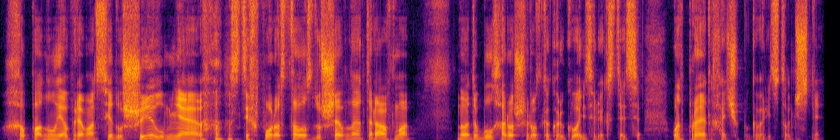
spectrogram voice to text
Хапанул я прям от всей души. У меня с тех пор осталась душевная травма. Но это был хороший род как руководителя, кстати. Вот про это хочу поговорить в том числе.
